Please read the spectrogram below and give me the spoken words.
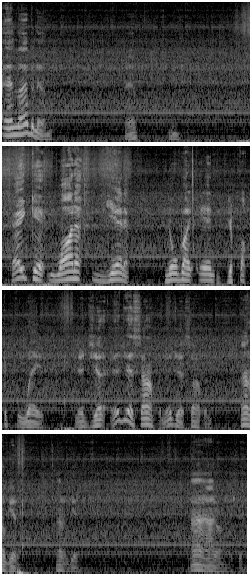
And Lebanon. Yeah. Take it. You want it? Get it. Nobody in your fucking way. It just, it's just something. It's just something. I don't get it. I don't get it. I, I don't understand.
